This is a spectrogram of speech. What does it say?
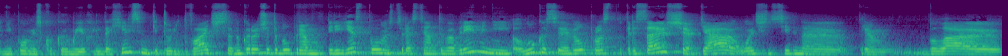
не помню, сколько мы ехали до Хельсинки, то ли два часа. Ну, короче, это был прям переезд полностью растянутый во времени. Лукас я вел просто потрясающе. Я очень сильно прям была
